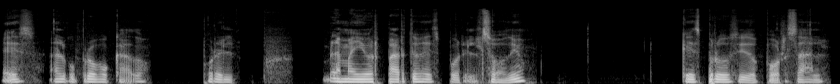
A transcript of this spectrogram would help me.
es algo provocado por el, la mayor parte es por el sodio, que es producido por sal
